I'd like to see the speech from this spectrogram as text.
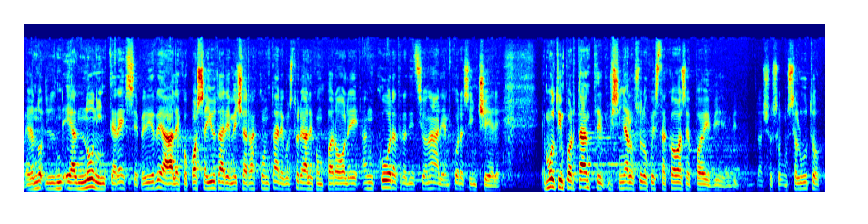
e, al non interesse per il reale, ecco, possa aiutare invece a raccontare questo reale con parole ancora tradizionali, ancora sincere. È molto importante, vi segnalo solo questa cosa e poi vi, vi lascio solo un saluto,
